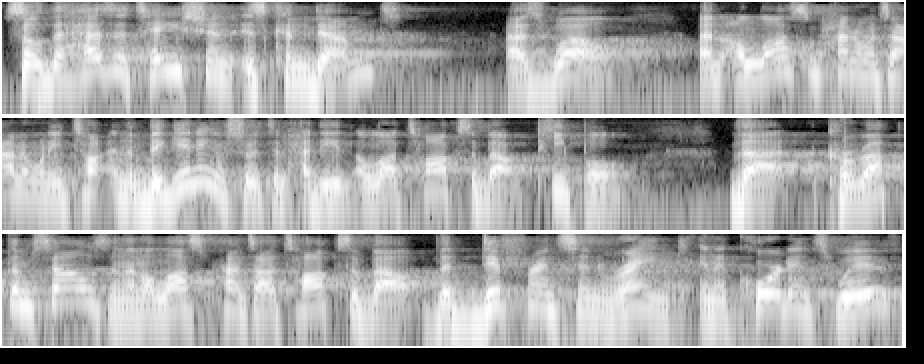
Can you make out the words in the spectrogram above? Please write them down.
So the hesitation is condemned as well. And Allah subhanahu wa ta'ala, when He taught in the beginning of Surah Al Hadid, Allah talks about people that corrupt themselves, and then Allah subhanahu wa ta'ala talks about the difference in rank in accordance with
